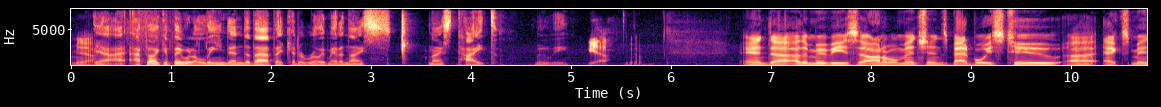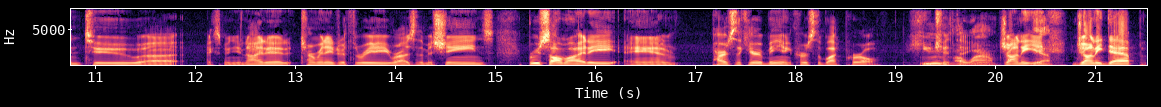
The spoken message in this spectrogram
yeah. Yeah, I, I feel like if they would have leaned into that, they could have really made a nice, nice tight movie. Yeah, yeah. And uh, other movies, uh, honorable mentions: Bad Boys Two, uh, X Men Two, uh, X Men United, Terminator Three, Rise of the Machines, Bruce Almighty, and Pirates of the Caribbean: Curse of the Black Pearl. Huge Mm, hit oh, wow. year. Johnny Yeah. Johnny Depp,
